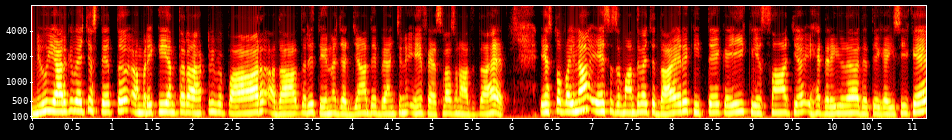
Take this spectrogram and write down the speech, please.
ਨਿਊਯਾਰਕ ਵਿੱਚ ਸਥਿਤ ਅਮਰੀਕੀ ਅੰਤਰਰਾਸ਼ਟਰੀ ਵਪਾਰ ਅਦਾਲਤ ਦੇ ਤਿੰਨ ਜੱਜਾਂ ਦੇ ਬੈਂਚ ਨੇ ਇਹ ਫੈਸਲਾ ਸੁਣਾ ਦਿੱਤਾ ਹੈ। ਇਸ ਤੋਂ ਪਹਿਲਾਂ ਇਸ ਸਬੰਧ ਵਿੱਚ ਦਾਇਰ ਕੀਤੇ ਕਈ ਕੇਸਾਂ 'ਚ ਇਹ ਦਲੀਲ ਦਿੱਤੀ ਗਈ ਸੀ ਕਿ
